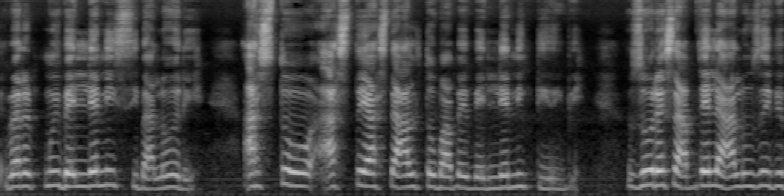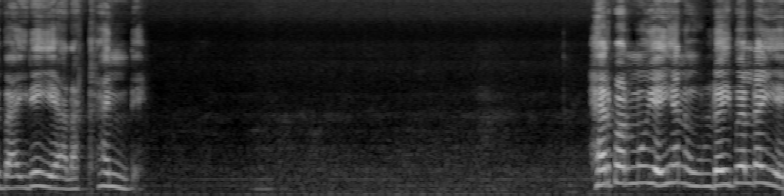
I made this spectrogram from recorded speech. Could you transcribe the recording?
এবার মুই বেললে নিচ্ছি ভালো করে আস্ত, আস্তে আস্তে আলতোভাবে বেললে নিতে হইবে। জোরে চাপ দিলে আলু যাইবে বাইরে আর খান দে। হেরপর মুই এইখানে উল্টাই পাল্টাইয়ে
